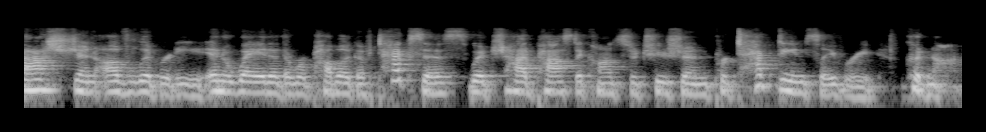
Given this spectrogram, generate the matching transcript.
bastion of liberty in a way that the Republic of Texas, which had passed a constitution protecting slavery, could not.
